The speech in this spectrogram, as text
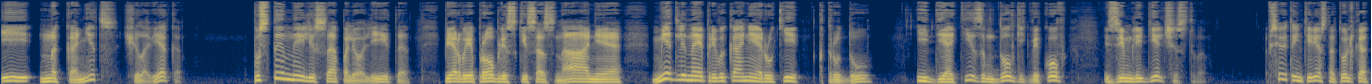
и, наконец, человека. Пустынные леса палеолита, первые проблески сознания, медленное привыкание руки к труду, идиотизм долгих веков земледельчества. Все это интересно только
